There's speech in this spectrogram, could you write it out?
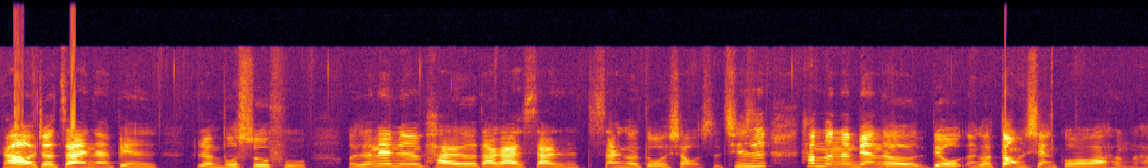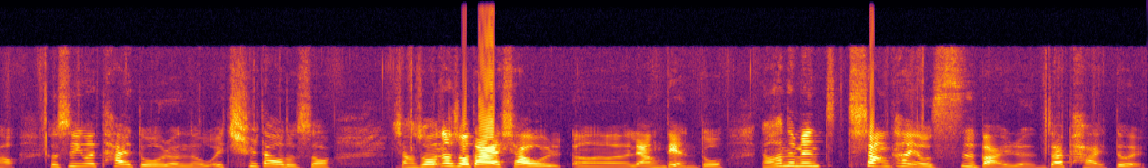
然后我就在那边。人不舒服，我在那边排了大概三三个多小时。其实他们那边的流那个动线规划很好，可是因为太多人了，我一去到的时候，想说那时候大概下午呃两点多，然后那边上看有四百人在排队，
